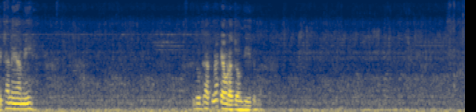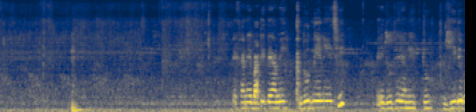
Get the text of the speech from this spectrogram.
এখানে আমি দু ঢাকনা কেওড়া জল দিয়ে দেবো। এখানে বাটিতে আমি দুধ নিয়ে নিয়েছি। এই দুধে আমি একটু ঘি দেব।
